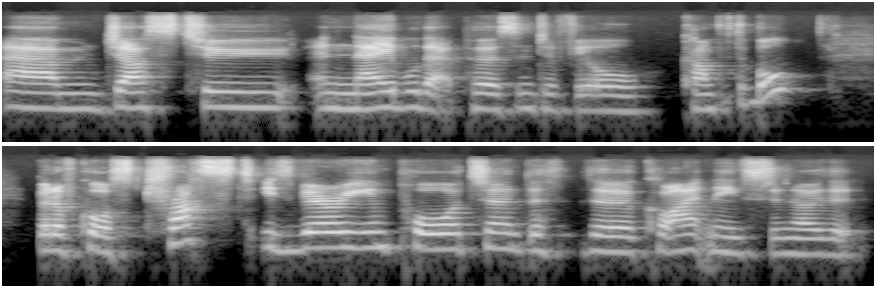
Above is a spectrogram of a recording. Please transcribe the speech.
um, just to enable that person to feel comfortable. But of course, trust is very important. The, the client needs to know that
